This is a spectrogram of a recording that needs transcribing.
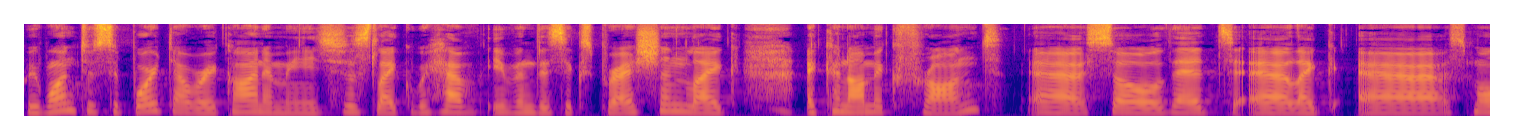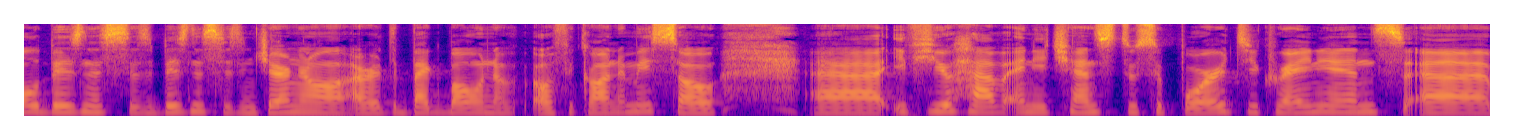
we want to support our economy. It's just like we have even this expression like economic front, so that like small businesses, business businesses in general are the backbone of, of economy. So uh, if you have any chance to support Ukrainians, uh,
